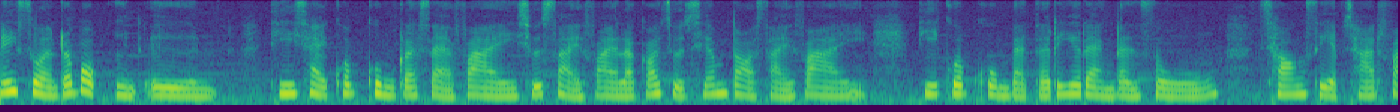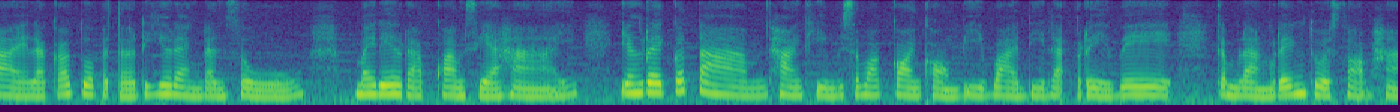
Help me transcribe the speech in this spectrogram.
ในส่วนระบบอื่นๆ ที่ใช้ควบคุมกระแสไฟ ชุดสายไฟ แล้วก็จุดเชื่อมต่อสายไฟ ที่ควบคุมแบตเตอรี่แรงดันสูง ช่องเสียบชาร์จไฟ แล้วก็ตัวแบตเตอรี่แรงดันสูง ไม่ได้รับความเสียหาย อย่างไรก็ตามทางทีมวิศวกรของ BYD และเรเวกำลังเร่งตรวจสอบหา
